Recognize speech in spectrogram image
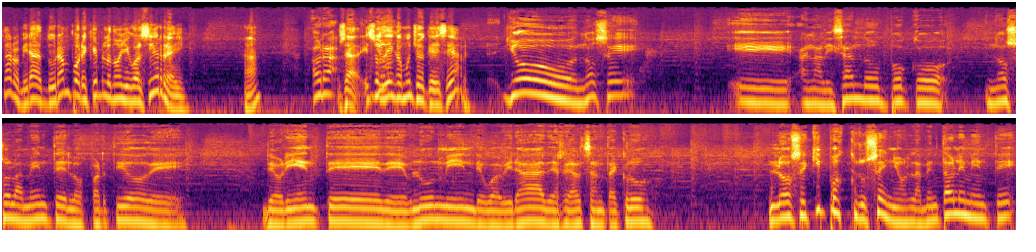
Claro, mira, Durán, por ejemplo, no llegó al cierre ahí. ¿Ah? Ahora, O sea, eso yo- deja mucho que desear. Yo no sé, eh, analizando un poco no solamente los partidos de, de Oriente, de Blooming, de Guavirá, de Real Santa Cruz, los equipos cruceños lamentablemente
